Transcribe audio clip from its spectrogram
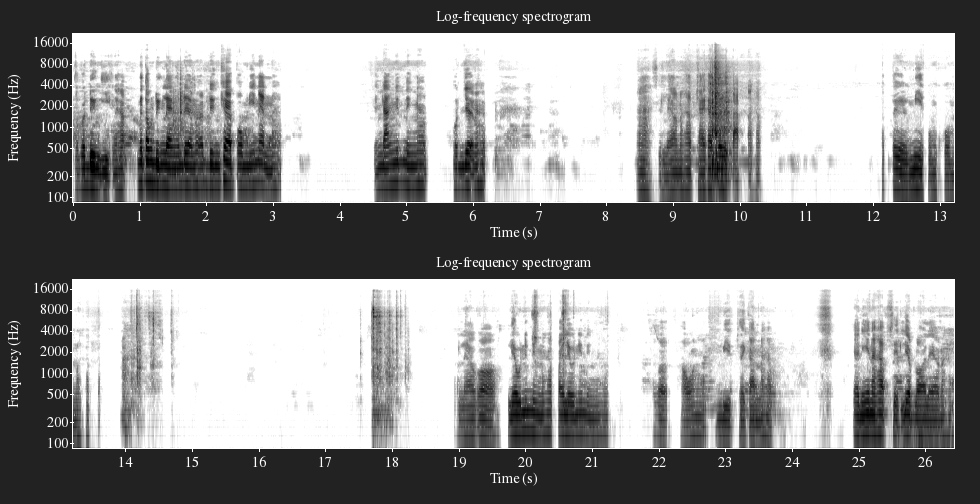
แล้วก็ดึงอีกนะครับ ไม่ต้องดึงแรงเหมือนเดิมนะครับ ดึงแค่ปมนี้แน่นนะครับเสียงดังนิดนึงนะครับ คนเยอะนะครับ อ่าเสร็จแล้วนะครับ ใช้คัตเตอร์ตัดนะครับ คัตเตอร์มีดคมๆนะครับ แล้วก็เร็วนิดนึงนะครับ ไปเร็วนิดนึงนะครับ แล้วก็เผานะครับบีบใส่กันนะครับแค่นี้นะครับ เสร็จเรียบร้อยแล้วนะครับ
